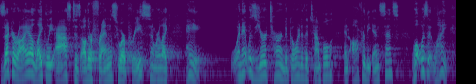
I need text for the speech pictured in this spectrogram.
Zechariah likely asked his other friends who are priests and were like, hey, when it was your turn to go into the temple and offer the incense, what was it like?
